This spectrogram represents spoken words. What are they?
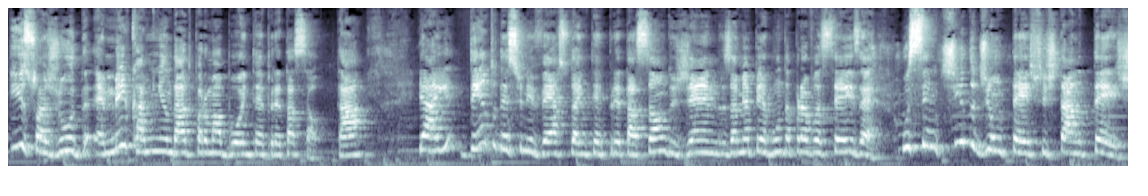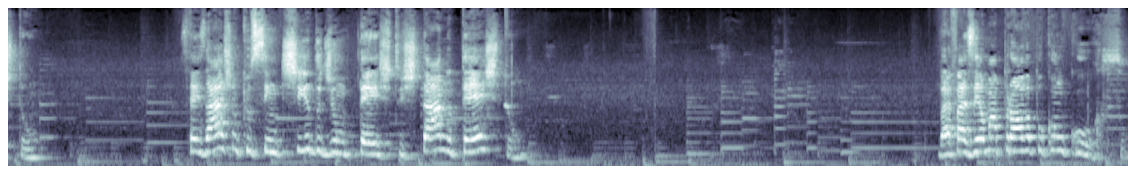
Isso ajuda, é meio caminho andado para uma boa interpretação, tá? E aí, dentro desse universo da interpretação dos gêneros, a minha pergunta para vocês é: o sentido de um texto está no texto? Vocês acham que o sentido de um texto está no texto? Vai fazer uma prova para o concurso.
